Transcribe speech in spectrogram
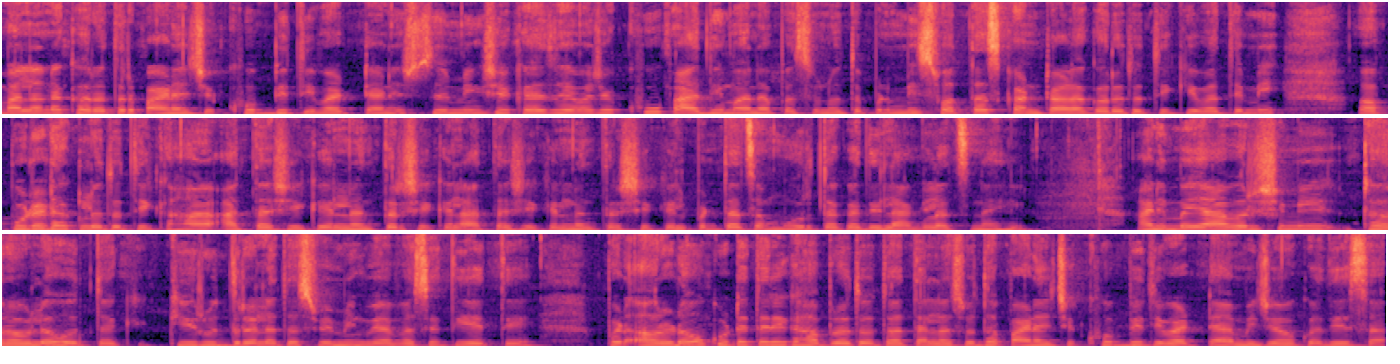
मला ना खरं तर पाण्याची खूप भीती वाटते आणि स्विमिंग शिकायचं हे माझ्या खूप आधी मनापासून होतं. पण मी स्वतःच कंटाळा करत होती किंवा ते मी पुढे ढकलत होती की हा आता शिकेल नंतर शिकेल आता शिकेल नंतर शिकेल. पण त्याचा मुहूर्त कधी लागलाच नाही. आणि मग यावर्षी मी ठरवलं होतं की की रुद्रला तर स्विमिंग व्यवस्थित येते. पण अर्णव कुठेतरी घाबरत होता. त्यालासुद्धा पाण्याची खूप भीती वाटते. आम्ही जेव्हा कधी असं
